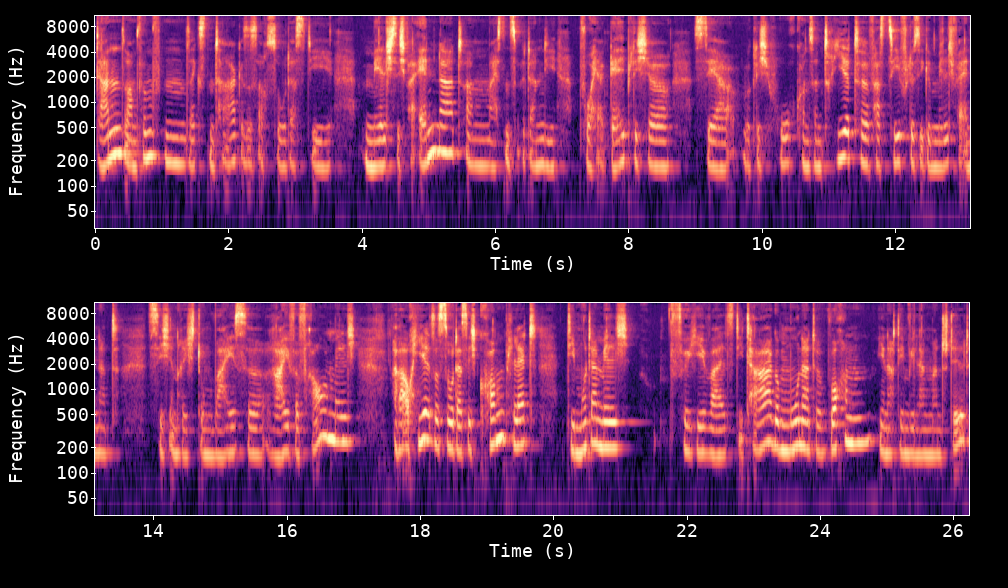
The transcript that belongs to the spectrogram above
Dann, so am fünften, sechsten Tag, ist es auch so, dass die Milch sich verändert. Ähm, meistens wird dann die vorher gelbliche, sehr wirklich hoch konzentrierte, fast zähflüssige Milch verändert sich in Richtung weiße, reife Frauenmilch. Aber auch hier ist es so, dass sich komplett die Muttermilch für jeweils die Tage, Monate, Wochen, je nachdem wie lange man stillt,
